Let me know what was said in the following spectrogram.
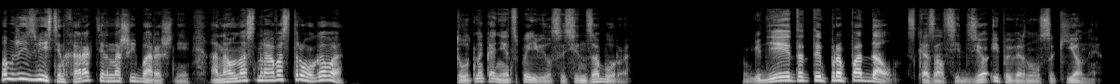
Вам же известен характер нашей барышни. Она у нас нрава строгого. Тут наконец появился Синзабура. Где это ты пропадал? сказал Сидзё и повернулся к Йоне.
